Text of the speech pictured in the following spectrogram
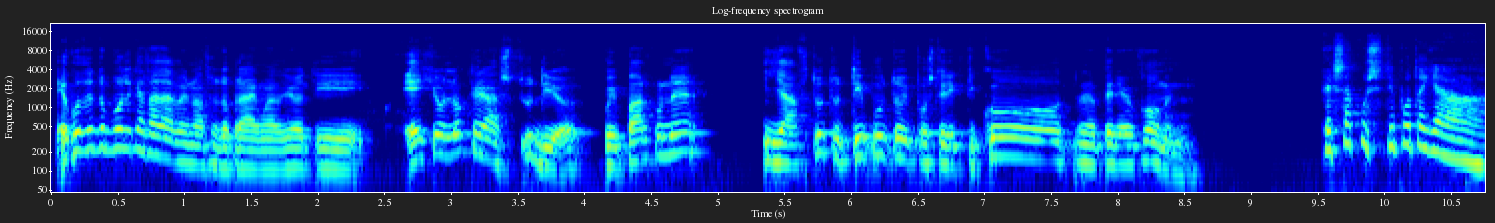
Εγώ δεν το πολύ καταλαβαίνω αυτό το πράγμα, διότι έχει ολόκληρα στούντιο που υπάρχουν για αυτού του τύπου το υποστηρικτικό ε, περιεχόμενο. Έχεις ακούσει τίποτα για,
